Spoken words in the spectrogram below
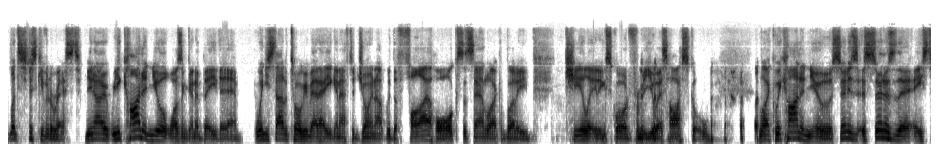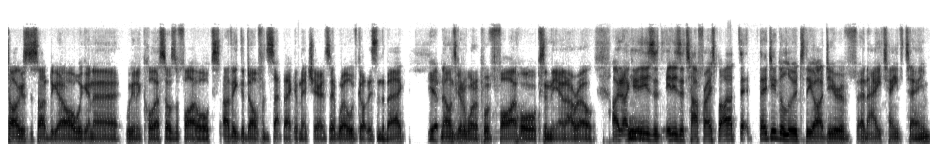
Let's just give it a rest. You know, you kind of knew it wasn't going to be them when you started talking about how you're going to have to join up with the Firehawks. it sounded like a bloody cheerleading squad from a US high school. Like we kind of knew as soon as as soon as the East Tigers decided to go, oh, we're gonna we're gonna call ourselves the Firehawks. I think the Dolphins sat back in their chair and said, well, we've got this in the bag. Yep. No one's going to want to put Firehawks in the NRL. I, like, It Mm. is a, it is a tough race, but I, th- they did allude to the idea of an 18th team.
